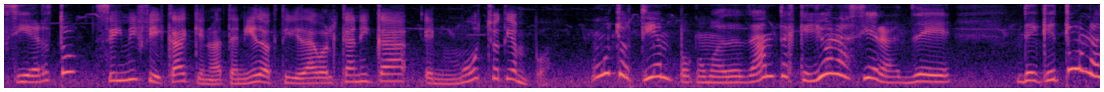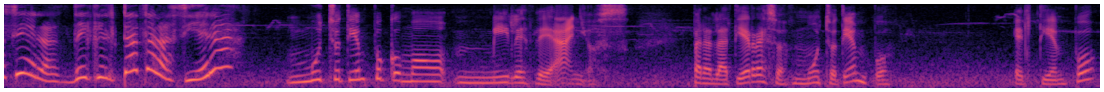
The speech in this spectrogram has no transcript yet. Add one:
¿Cierto? Significa que no ha tenido actividad volcánica en mucho tiempo. Mucho tiempo, como desde antes que yo naciera, de, de que tú nacieras, de que el Tata naciera. Mucho tiempo como miles de años. Para la Tierra eso es mucho tiempo. El tiempo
